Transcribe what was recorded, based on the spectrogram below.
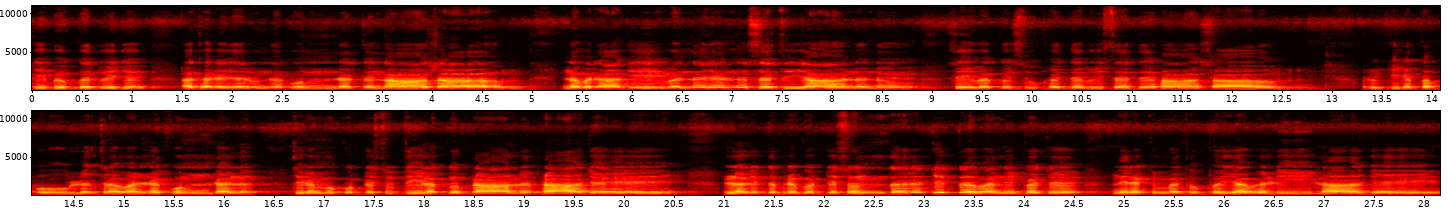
चिबुक द्विज, अधर अरुण उन्नत नाशा नवराजीव नयन ससियानन सेवक सुखद विशद हासा। रुचिर कपूल श्रवण कुंडल सिर मुकुट सुतिलक भ्राल भ्राजे ललित भृगुट सुंदर चितवन कच निरख मधुप यवलीला जय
